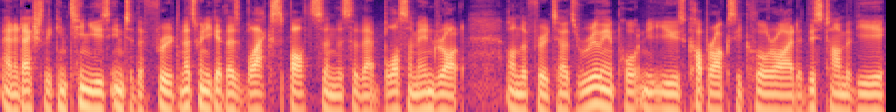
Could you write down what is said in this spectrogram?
and it actually continues into the fruit, and that's when you get those black spots and the, so that blossom end rot on the fruit. So it's really important you use copper oxychloride at this time of year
